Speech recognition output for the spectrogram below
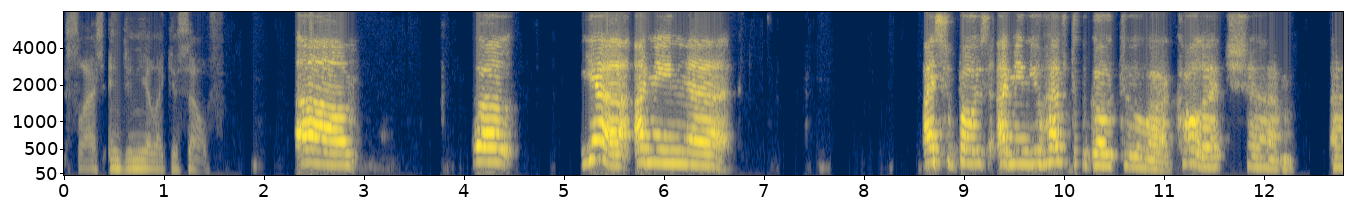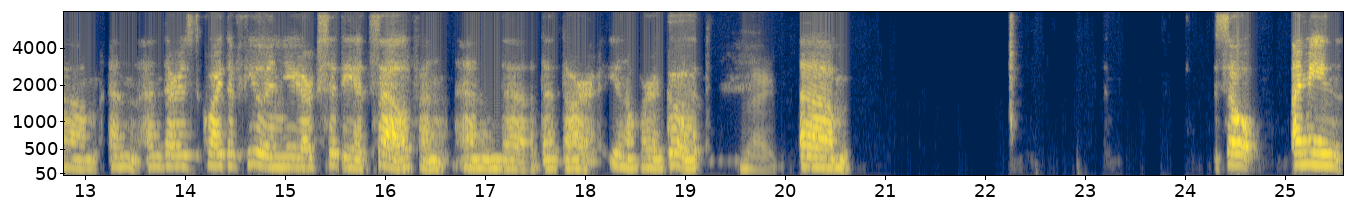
slash engineer like yourself? Um, well, yeah, I mean, uh, I suppose, I mean, you have to go to uh, college, um, um, and and there is quite a few in New York City itself, and and uh, that are you know very good. Right. Um, so, I mean,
